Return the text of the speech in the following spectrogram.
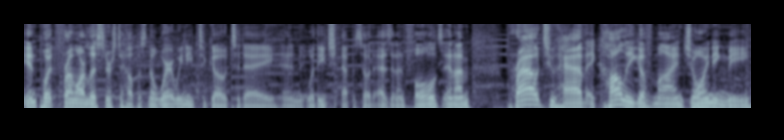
input from our listeners to help us know where we need to go today and with each episode as it unfolds. And I'm proud to have a colleague of mine joining me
